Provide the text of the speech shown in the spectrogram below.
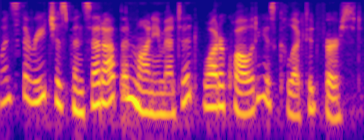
Once the reach has been set up and monumented, water quality is collected first.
